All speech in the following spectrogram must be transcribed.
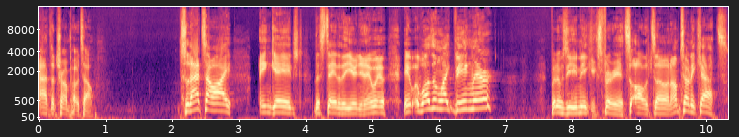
at the Trump Hotel. So that's how I engaged the State of the Union. It, it, wasn't like being there, but it was a unique experience all its own. I'm Tony Katz.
